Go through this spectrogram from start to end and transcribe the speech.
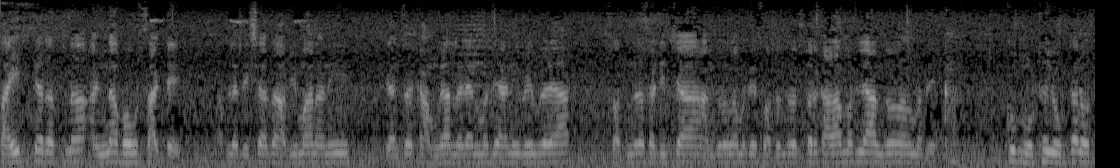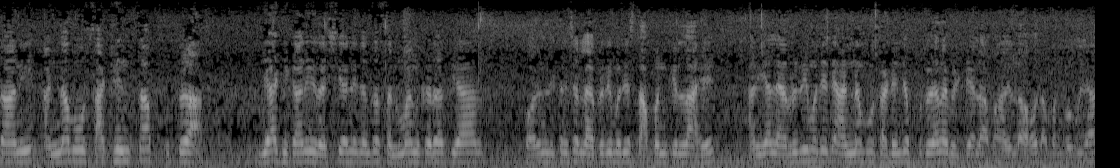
साहित्यरत्न अण्णाभाऊ साठे आपल्या देशाचा अभिमान आणि ज्यांचं कामगार लढ्यांमध्ये आणि वेगवेगळ्या स्वातंत्र्यासाठीच्या आंदोलनामध्ये स्वातंत्र्योत्तर काळामधल्या आंदोलनांमध्ये खूप मोठं योगदान होतं आणि अण्णाभाऊ साठेंचा पुतळा या ठिकाणी रशियाने त्यांचा सन्मान करत या फॉरेन लिटरेचर लायब्ररीमध्ये स्थापन केलेला आहे. आणि या लायब्ररीमध्ये ते अण्णाभाऊ साठेंच्या पुतळ्याला भेटायला आपण आलेलो आहोत. आपण बघूया.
